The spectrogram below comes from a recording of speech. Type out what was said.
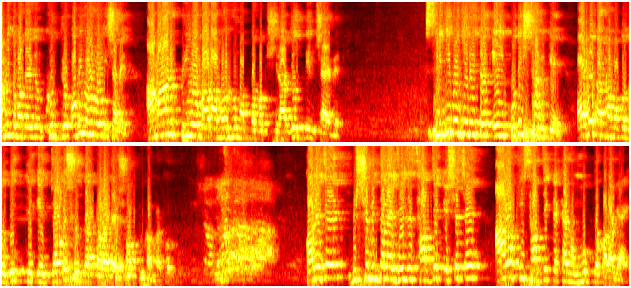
আমি তোমাদের একজন ক্ষুদ্র অভিভাবক হিসাবে, আমার প্রিয় বাবা মরহুম অধ্যাপক সিরাজউদ্দিন সাহেবের স্মৃতি বিজড়িত এই প্রতিষ্ঠানকে অবকাঠামোগত দিক থেকে যত সুন্দর করা যায়, সবটুকু আমরা করব। কলেজে, বিশ্ববিদ্যালয়ে যে যে সাবজেক্ট এসেছে, আরও কি সাবজেক্ট এখানে উন্মুক্ত করা যায়?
